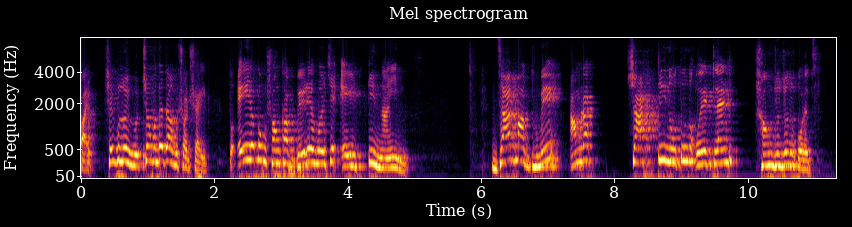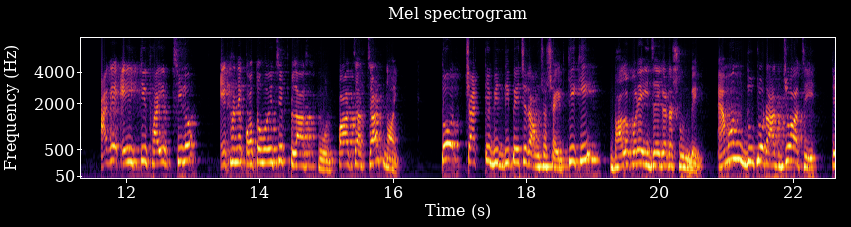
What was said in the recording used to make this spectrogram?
পায়, সেগুলোই হচ্ছে আমাদের রামসার সাইড তো এই রকম সংখ্যা বেড়ে হয়েছে এইটটি নাইন যার মাধ্যমে আমরা চারটি নতুন ওয়েটল্যান্ড সংযোজন করেছি। আগে এইটটি ফাইভ ছিল, এখানে কত হয়েছে? প্লাস ফোর পাঁচ আর চার, নয়। তো চারটে বৃদ্ধি পেয়েছে রামসা সাইড কি কি? ভালো করে এই জায়গাটা শুনবে। এমন দুটো রাজ্য আছে যে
